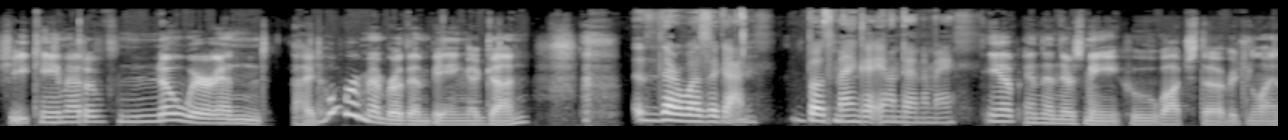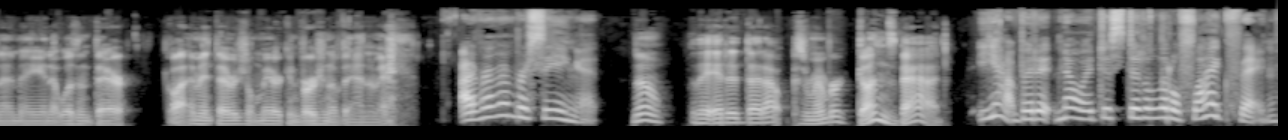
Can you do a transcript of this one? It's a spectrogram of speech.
she came out of nowhere, and I don't remember them being a gun. there was a gun, both manga and anime. Yep, and then there's me who watched the original anime and it wasn't there. Well, I meant the original American version of the anime. I remember seeing it. No, they edited that out because remember, guns bad. Yeah, but it no, it just did a little flag thing.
